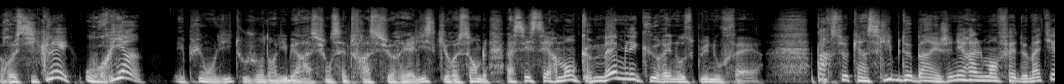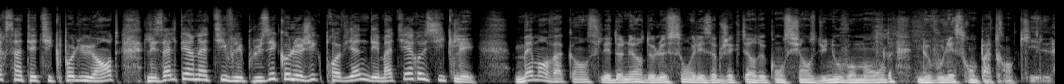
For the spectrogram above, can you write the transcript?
recycler ou rien. Et puis on lit toujours dans Libération cette phrase surréaliste qui ressemble à ces sermons que même les curés n'osent plus nous faire. Parce qu'un slip de bain est généralement fait de matières synthétiques polluantes, les alternatives les plus écologiques proviennent des matières recyclées. Même en vacances, les donneurs de leçons et les objecteurs de conscience du nouveau monde ne vous laisseront pas tranquille.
